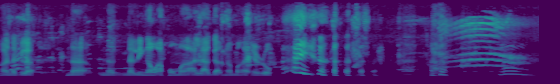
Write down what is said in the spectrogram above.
Ah, nagla na nag nalingaw akong mga alaga nga mga ero. Ay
